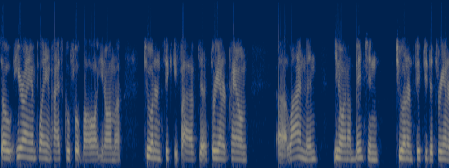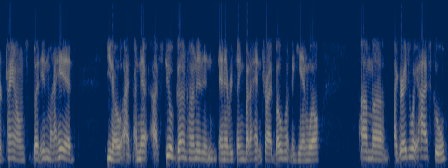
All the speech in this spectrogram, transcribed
So here I am playing high school football. You know, I'm a 265 to 300 pound uh, lineman. You know, and I'm benching 250 to 300 pounds. But in my head, you know, I, I ne- I've still gun hunted and, and everything, but I hadn't tried bow hunting again. Well, I'm uh, I graduate high school,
